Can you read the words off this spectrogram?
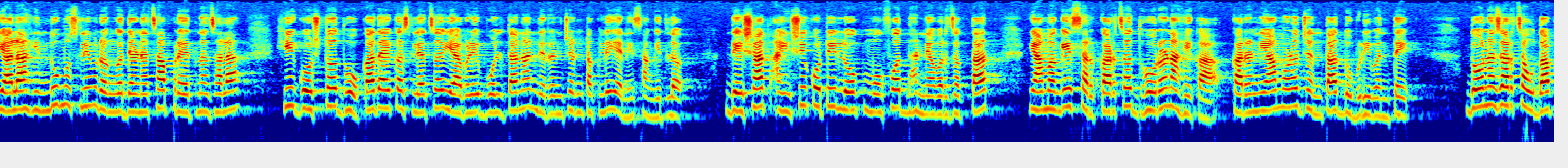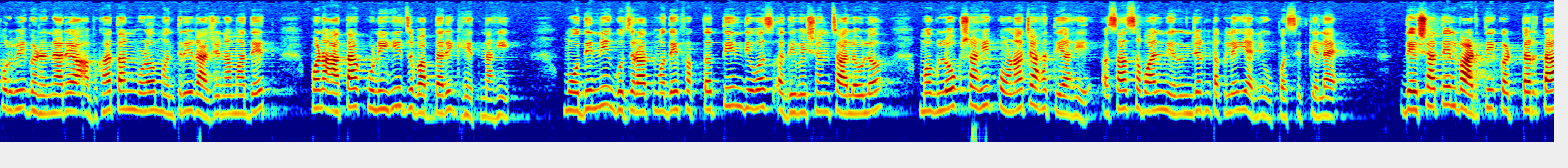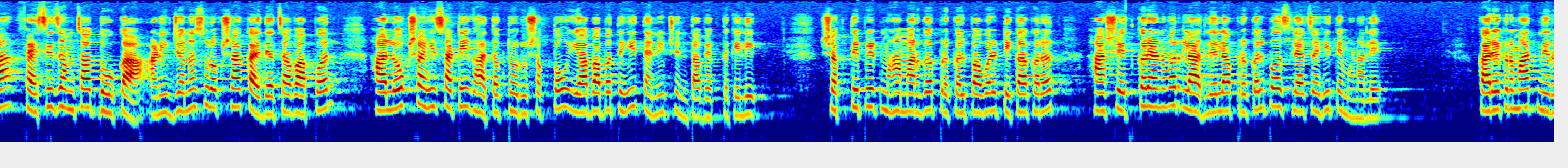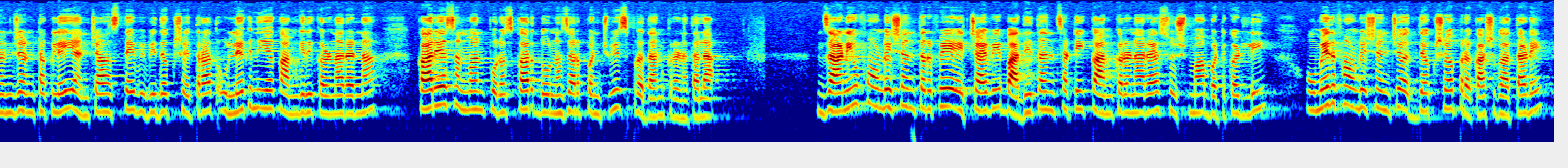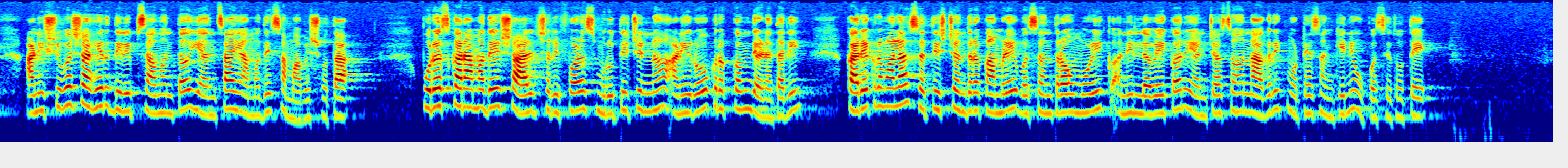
याला हिंदू मुस्लिम रंग देण्याचा प्रयत्न झाला. ही गोष्ट धोकादायक असल्याचं यावेळी बोलताना निरंजन टकले यांनी सांगितलं. देशात ऐंशी कोटी लोक मोफत धान्यावर जगतात. यामागे सरकारचं धोरण आहे का? कारण यामुळं जनता दुबडी बनते. दोन हजार चौदापूर्वी घडणाऱ्या अपघातांमुळं मंत्री राजीनामा देत पण आता कुणीही जबाबदारी घेत नाही. मोदींनी गुजरातमध्ये फक्त तीन दिवस अधिवेशन चालवलं मग लोकशाही कोणाच्या हाती आहे असा सवाल निरंजन टकले यांनी उपस्थित केलाय. देशातील वाढती कट्टरता फॅसिझमचा धोका आणि जनसुरक्षा कायद्याचा वापर हा लोकशाहीसाठी घातक ठरू शकतो याबाबतही त्यांनी चिंता व्यक्त केली. शक्तीपीठ महामार्ग प्रकल्पावर टीका करत हा शेतकऱ्यांवर लादलेला प्रकल्प असल्याचंही ते म्हणाले. कार्यक्रमात निरंजन टकले यांच्या हस्ते विविध क्षेत्रात उल्लेखनीय कामगिरी करणाऱ्यांना कार्यसन्मान पुरस्कार दोन हजार पंचवीस प्रदान करण्यात आला. जाणीव फाउंडेशनतर्फे एच आय व्ही बाधितांसाठी काम करणाऱ्या सुषमा बटकडली उमेद फाउंडेशनचे अध्यक्ष प्रकाश गाताडे आणि शिवशाहीर दिलीप सावंत यांचा यामध्ये समावेश होता. पुरस्कारामध्ये शाल श्रीफळ स्मृतिचिन्ह आणि रोख रक्कम देण्यात आली. कार्यक्रमाला सतीशचंद्र कांबळे वसंतराव मुळीक अनिल लवेकर यांच्यासह नागरिक मोठ्या संख्येने उपस्थित होते.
